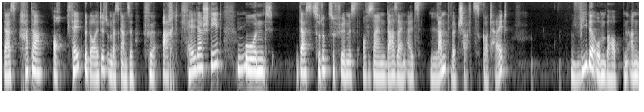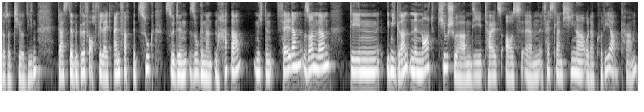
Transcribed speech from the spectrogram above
dass Hatta auch Feld bedeutet und das Ganze für acht Felder steht. Mhm. Und das zurückzuführen ist auf sein Dasein als Landwirtschaftsgottheit. Wiederum behaupten andere Theorien, dass der Begriff auch vielleicht einfach Bezug zu den sogenannten Hatta, nicht den Feldern, sondern den Immigranten in Nord-Kyushu haben, die teils aus ähm, Festland China oder Korea kamen,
